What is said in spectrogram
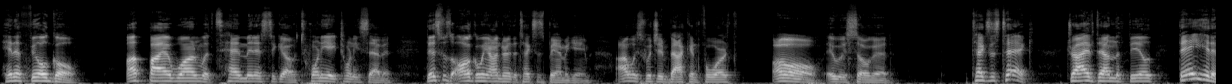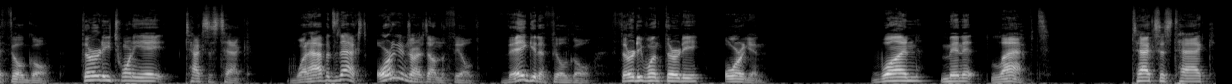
hit a field goal, up by one with 10 minutes to go, 28 27. This was all going on during the Texas Bama game. I was switching back and forth. Oh, it was so good. Texas Tech drives down the field. They hit a field goal. 30 28, Texas Tech. What happens next? Oregon drives down the field. They get a field goal. 31 30, Oregon. One minute left. Texas Tech,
